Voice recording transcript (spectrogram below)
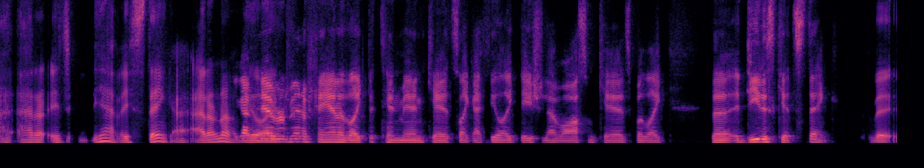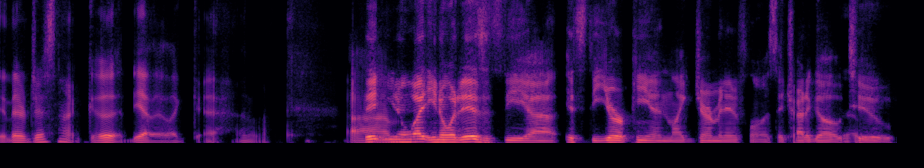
I, I don't. It's yeah. They stink. I, I don't know. Like, I've never been a fan of like the Tin Man kits. Like I feel like they should have awesome kits, but like the Adidas kits stink. They they're just not good. Yeah, they're like eh, I don't know. They, Um, you know what? You know what it is? It's the uh it's the European like German influence. They try to go Yeah. to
